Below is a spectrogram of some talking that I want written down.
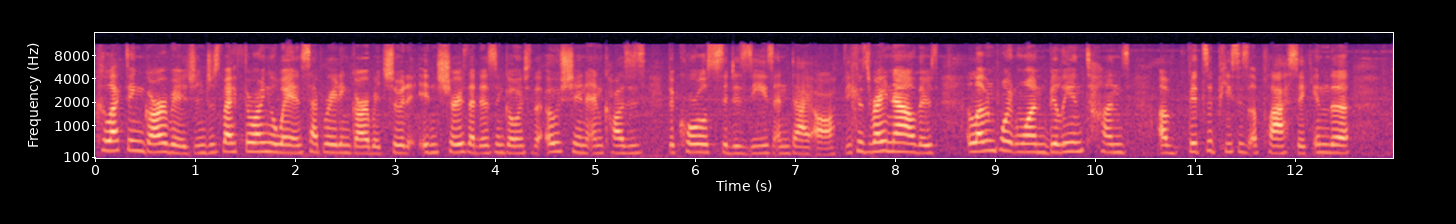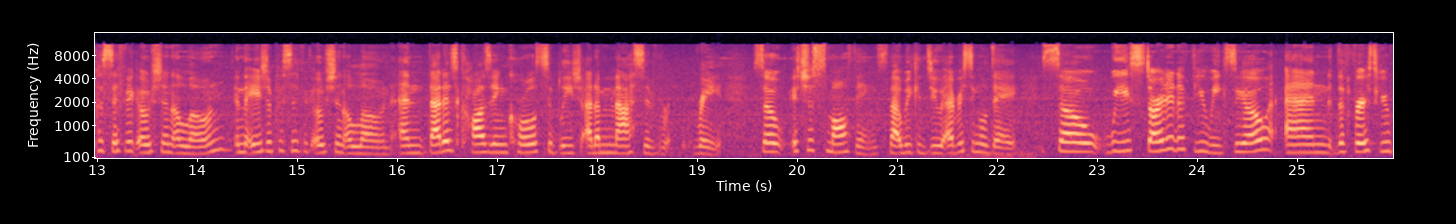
collecting garbage and just by throwing away and separating garbage so it ensures that it doesn't go into the ocean and causes the corals to disease and die off. Because right now there's 11.1 billion tons of bits and pieces of plastic in the Pacific Ocean alone, in the Asia Pacific Ocean alone, and that is causing corals to bleach at a massive rate. So it's just small things that we could do every single day. So we started a few weeks ago and the first group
